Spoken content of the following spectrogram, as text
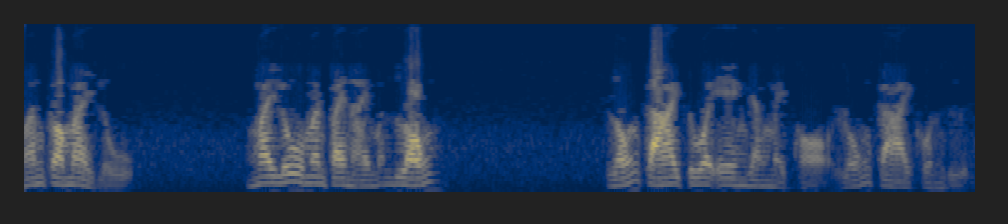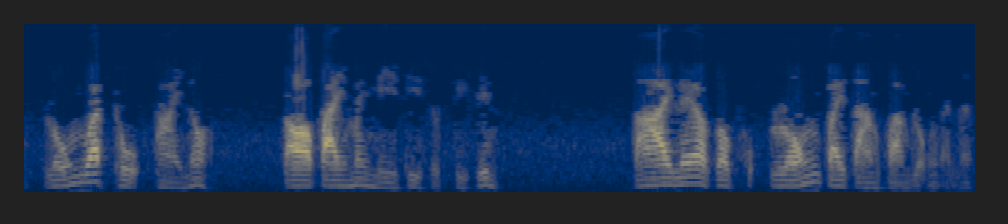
มันก็ไม่รู้ ไม่รู้มันไปไหนมันหลง หลงกายตัวเองยังไม่พอ หลงกายคนอื่น หลงวัตถุภายนอก ต่อไปไม่มีที่สุดที่สิ้น ตายแล้วก็หลงไปตามความหลงอันนั้น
